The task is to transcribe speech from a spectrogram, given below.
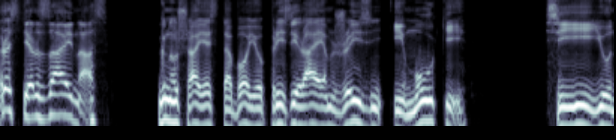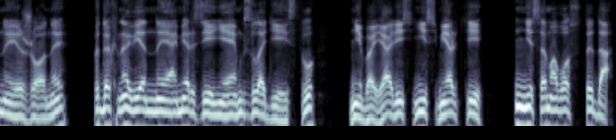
Растерзай нас!» Гнушаясь тобою, презираем жизнь и муки. Сии юные жены, вдохновенные омерзением к злодейству, не боялись ни смерти, ни самого стыда.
